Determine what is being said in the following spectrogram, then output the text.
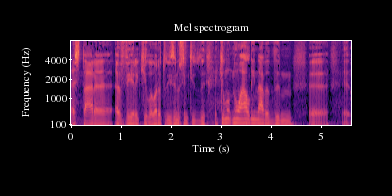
a estar a, a, ver aquilo. Agora, tu dizes no sentido de aquilo não, não há ali nada de. Uh, uh,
